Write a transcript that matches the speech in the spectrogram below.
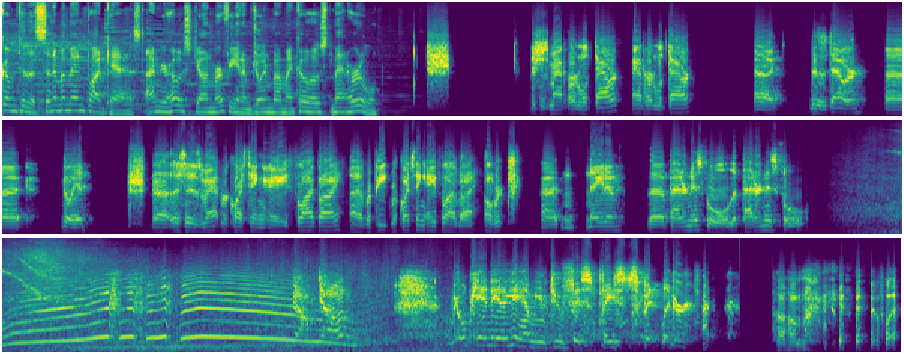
Welcome to the Cinema Men Podcast. I'm your host, John Murphy, and I'm joined by my co host, Matt Hurdle. This is Matt Hurdle at Tower. Matt Hurdle at Tower. Uh, this is Tower. Uh, go ahead. Uh, this is Matt requesting a flyby. Uh, repeat, requesting a flyby. Over. Uh, n- negative. The pattern is full. The pattern is full. Go, John. Go candy a yam, you two fist faced spit licker. Um, what,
